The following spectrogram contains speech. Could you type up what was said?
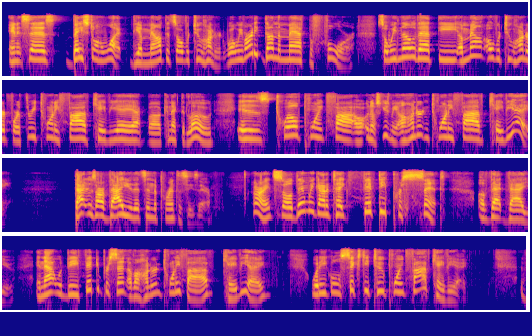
And it says based on what? The amount that's over 200. Well, we've already done the math before. So we know that the amount over 200 for a 325 kVA uh, connected load is 12.5, oh, no, excuse me, 125 kVA. That is our value that's in the parentheses there. All right, so then we got to take 50% of that value. And that would be 50% of 125 kVA would equal 62.5 kVA.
